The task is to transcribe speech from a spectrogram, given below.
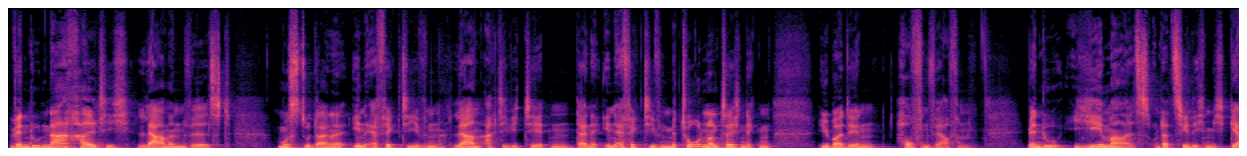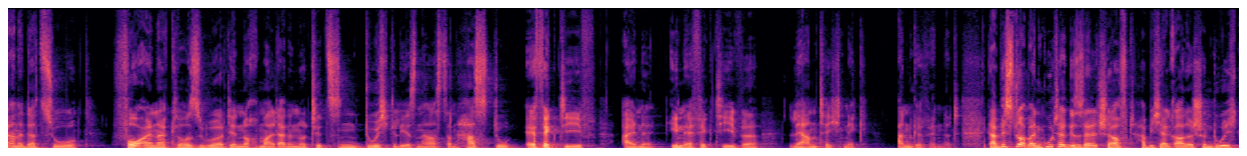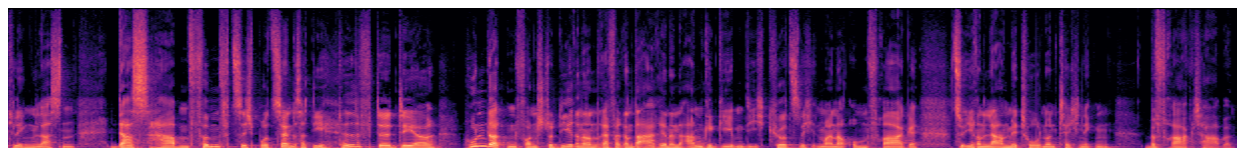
Wenn du nachhaltig lernen willst, musst du deine ineffektiven Lernaktivitäten, deine ineffektiven Methoden und Techniken über den Haufen werfen. Wenn du jemals, und da zähle ich mich gerne dazu, vor einer Klausur dir nochmal deine Notizen durchgelesen hast, dann hast du effektiv eine ineffektive Lerntechnik angewendet. Da bist du aber in guter Gesellschaft, habe ich ja gerade schon durchklingen lassen. Das haben 50 Prozent, das hat die Hälfte der Hunderten von Studierenden und Referendarinnen angegeben, die ich kürzlich in meiner Umfrage zu ihren Lernmethoden und Techniken befragt habe.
